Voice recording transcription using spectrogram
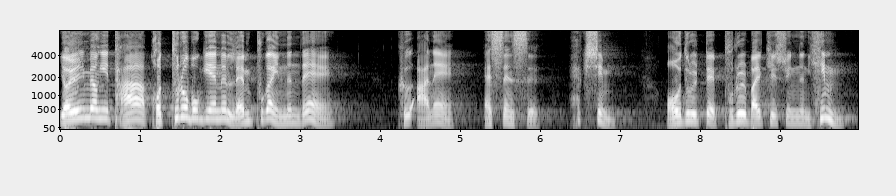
10명이 다 겉으로 보기에는 램프가 있는데 그 안에 에센스, 핵심, 어두울 때 불을 밝힐 수 있는 힘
